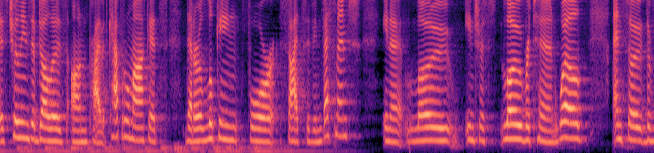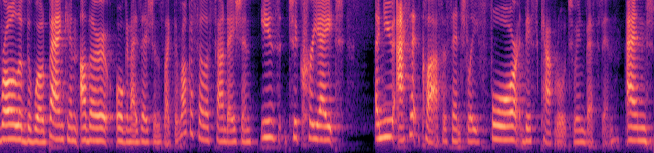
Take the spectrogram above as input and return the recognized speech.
There's trillions of dollars on private capital markets that are looking for sites of investment in a low interest, low return world. And so the role of the World Bank and other organizations like the Rockefeller Foundation is to create a new asset class essentially for this capital to invest in. And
